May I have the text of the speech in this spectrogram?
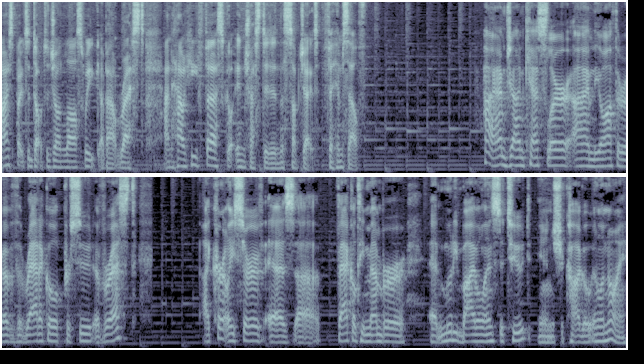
I spoke to Dr. John last week about rest and how he first got interested in the subject for himself. Hi, I'm John Koessler. I'm the author of The Radical Pursuit of Rest. I currently serve as a faculty member at Moody Bible Institute in Chicago, Illinois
